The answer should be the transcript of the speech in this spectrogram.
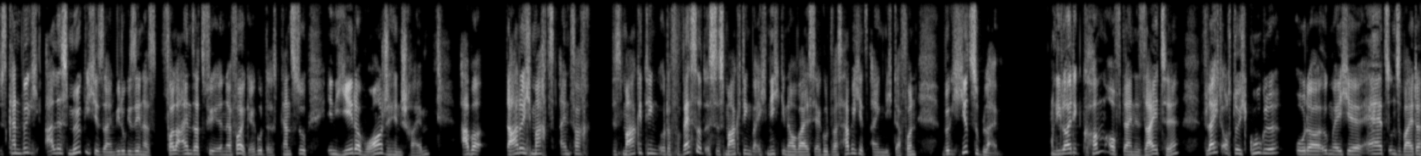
es kann wirklich alles Mögliche sein, wie du gesehen hast. Voller Einsatz für ihren Erfolg. Ja gut, das kannst du in jeder Branche hinschreiben. Aber dadurch macht es einfach das Marketing oder verwässert ist das Marketing, weil ich nicht genau weiß, ja gut, was habe ich jetzt eigentlich davon, wirklich hier zu bleiben. Und die Leute kommen auf deine Seite, vielleicht auch durch Google oder irgendwelche Ads und so weiter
